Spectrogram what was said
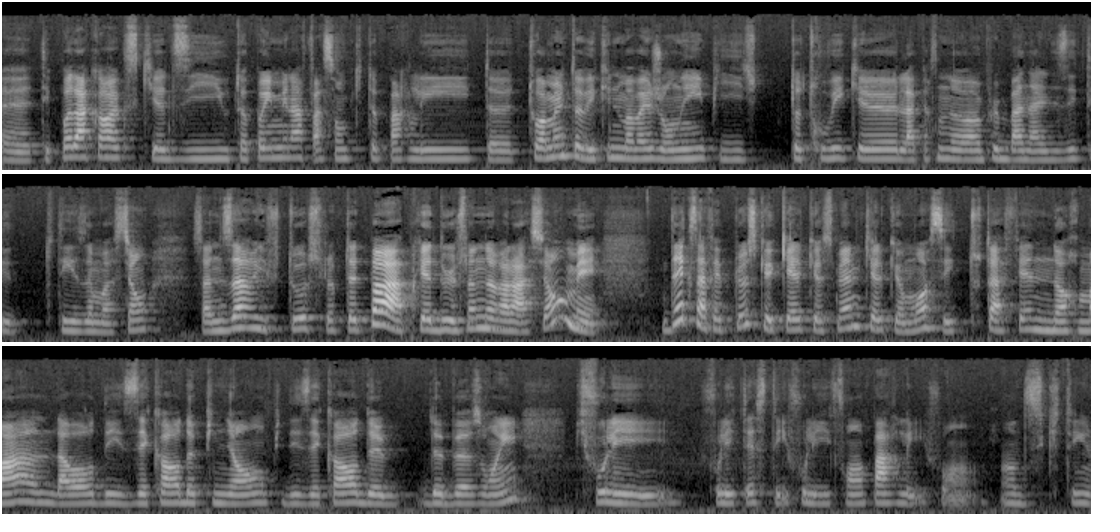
euh, t'es pas d'accord avec ce qu'il a dit, ou t'as pas aimé la façon qu'il t'a parlé, toi-même t'as vécu une mauvaise journée, puis t'as trouvé que la personne a un peu banalisé tes, émotions. Ça nous arrive tous, peut-être pas après deux semaines de relation, mais dès que ça fait plus que quelques semaines, quelques mois, c'est tout à fait normal d'avoir des écarts d'opinion, puis des écarts de, besoins, puis il faut les, faut les tester, il faut, faut en parler, il faut en, discuter.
